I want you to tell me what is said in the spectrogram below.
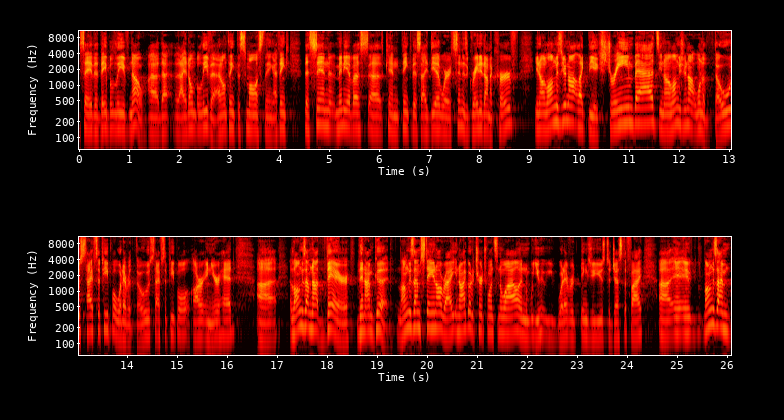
say that they believe no, uh, that, I don't believe that. I don't think the smallest thing. I think the sin, many of us uh, can think this idea where sin is graded on a curve. You know, as long as you're not like the extreme bads, you know, as long as you're not one of those types of people, whatever those types of people are in your head, uh, as long as I'm not there, then I'm good. As long as I'm staying all right. You know, I go to church once in a while, and you, whatever things you use to justify. Uh, as long as I'm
